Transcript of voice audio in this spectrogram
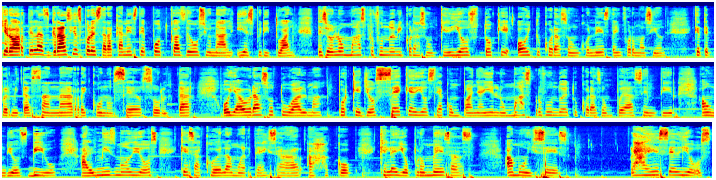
Quiero darte las gracias por estar acá en este podcast devocional y espiritual. Deseo en lo más profundo de mi corazón que Dios toque hoy tu corazón con esta información que te permita sanar, reconocer, soltar. Hoy abrazo tu alma porque yo sé que Dios te acompaña y en lo más profundo de tu corazón puedas sentir a un Dios vivo, al mismo Dios que sacó de la muerte a Isaac, a Jacob, que le dio promesas a Moisés a ese Dios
